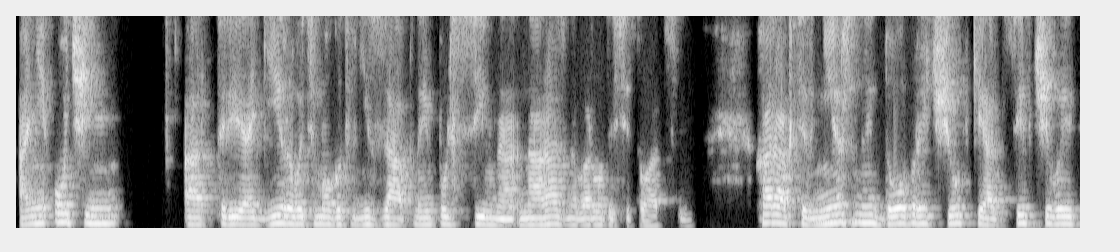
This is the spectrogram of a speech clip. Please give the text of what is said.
Они очень отреагировать могут внезапно, импульсивно на разного рода ситуации. Характер нежный, добрый, чуткий, отзывчивый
